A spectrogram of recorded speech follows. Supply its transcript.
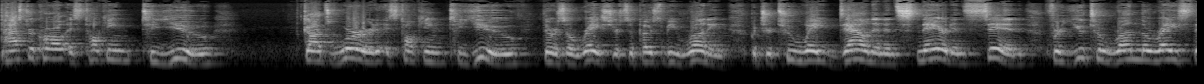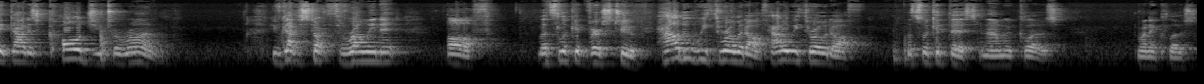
Pastor Carl is talking to you. God's word is talking to you. There's a race you're supposed to be running, but you're too weighed down and ensnared in sin for you to run the race that God has called you to run. You've got to start throwing it off. Let's look at verse 2. How do we throw it off? How do we throw it off? Let's look at this, and I'm going to close running close.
